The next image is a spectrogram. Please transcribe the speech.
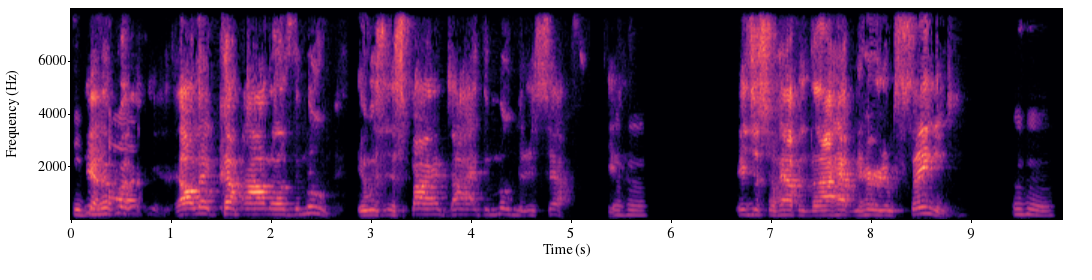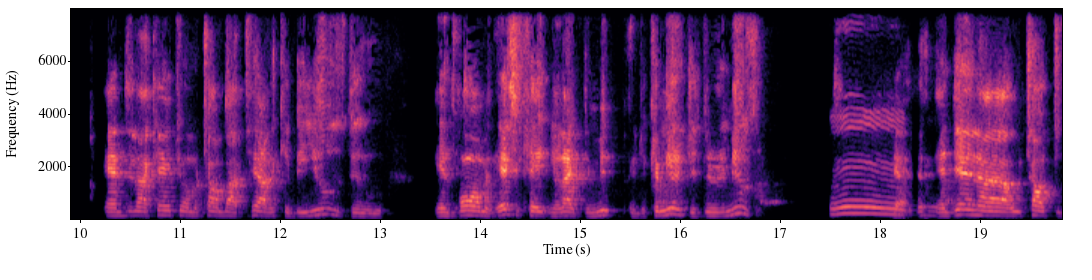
Did yeah, well, all that come out of the movement. It was inspired by the movement itself. Yeah. Mm-hmm. It just so happened that I happened to hear them singing. Mm-hmm. And then I came to them and talking about how it could be used to inform and educate and like the, the community through the music. Mm. Yeah. And then uh, we talked to,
